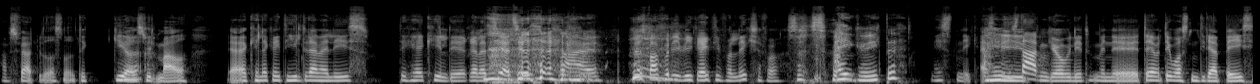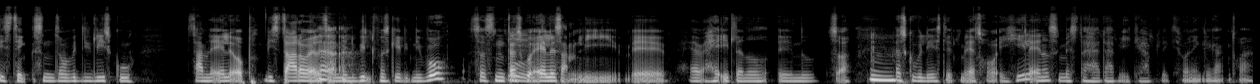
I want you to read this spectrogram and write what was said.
haft svært ved og sådan noget, det giver ja. også vildt meget. Ja, jeg kan ikke rigtig helt det der med at læse. Det kan jeg ikke helt uh, relatere til. Nej, det er bare fordi, vi ikke rigtig får lektier for. Så, så. Ej, gør I ikke det? Næsten ikke. Altså, i starten gjorde vi lidt, men uh, det, det var sådan de der basis ting, sådan, så vi lige skulle samle alle op. Vi starter jo alle ja. sammen med et vildt forskelligt niveau, så sådan, der mm. skulle alle sammen lige øh, have, have et eller andet øh, med. Så mm. der skulle vi læse lidt, men jeg tror, i hele andet semester her, der har vi ikke haft lektier for en enkelt gang, tror jeg.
